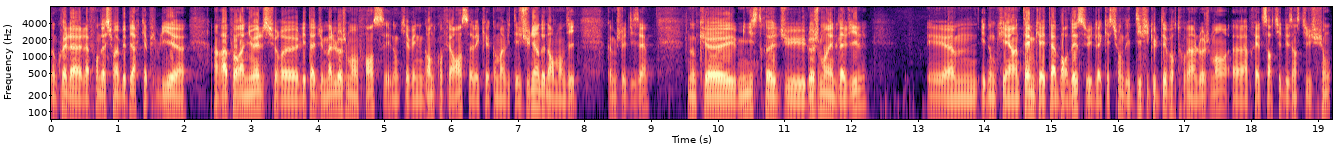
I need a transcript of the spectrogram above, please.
Donc ouais, la, Fondation Abbé Pierre qui a publié euh, un rapport annuel sur euh, l'état du mal logement en France. Et donc il y avait une grande conférence avec euh, comme invité Julien de Normandie, comme je le disais. Donc ministre du Logement et de la Ville. Et, donc il y a un thème qui a été abordé, celui de la question des difficultés pour trouver un logement après être sorti des institutions,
